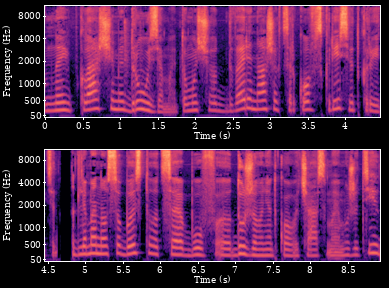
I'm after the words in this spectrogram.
найкласнішими найкращими друзями, тому що двері наших церков скрізь відкриті. Для мене особисто це був е, дуже винятковий час в моєму житті.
